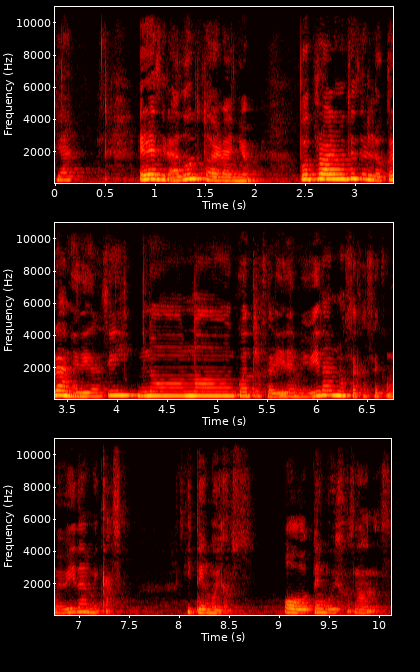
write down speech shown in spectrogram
ya, eres el adulto del año. Pues probablemente se lo crean y digan, sí, no, no encuentro salida en mi vida, no sé qué hacer con mi vida, me caso. Y tengo hijos. O tengo hijos nada más.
